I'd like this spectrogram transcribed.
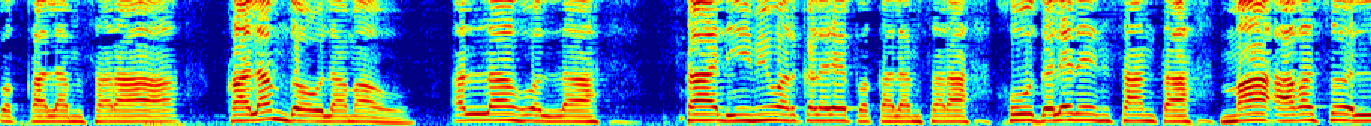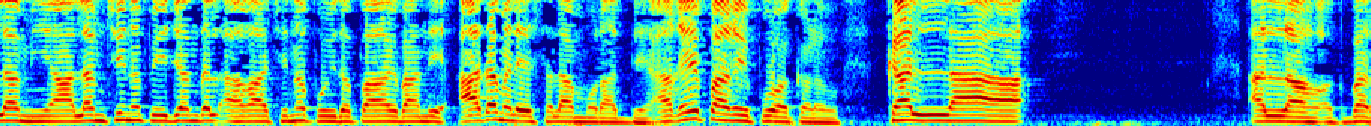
په قلم سره قلم د علماو الله والله تعلیم ورکړل په قلم سره خو دل انسان ته ما اغه سلم یعلم چې نه پیجندل اغه چې نه پوی د پاره باندې آدم علی السلام مراد ده اغه پاره پوه کړو کلا الله اکبر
